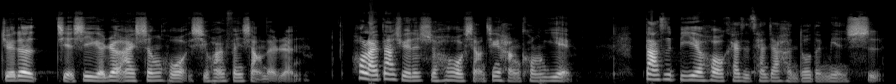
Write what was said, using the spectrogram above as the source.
觉得姐是一个热爱生活、喜欢分享的人。后来大学的时候想进航空业，大四毕业后开始参加很多的面试。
